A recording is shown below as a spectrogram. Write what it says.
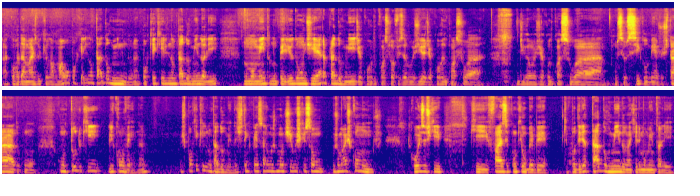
acordar mais do que o normal ou porque ele não está dormindo, né? Por que, que ele não está dormindo ali no momento, no período onde era para dormir de acordo com a sua fisiologia, de acordo com a sua, digamos, de acordo com a sua, com seu ciclo bem ajustado, com, com tudo que lhe convém, né? Mas por que, que ele não está dormindo? A gente tem que pensar em os motivos que são os mais comuns, coisas que, que fazem com que o bebê, que poderia estar tá dormindo naquele momento ali,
